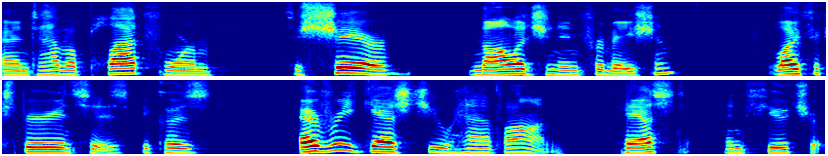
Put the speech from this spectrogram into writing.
and to have a platform to share knowledge and information, life experiences, because every guest you have on, past and future,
